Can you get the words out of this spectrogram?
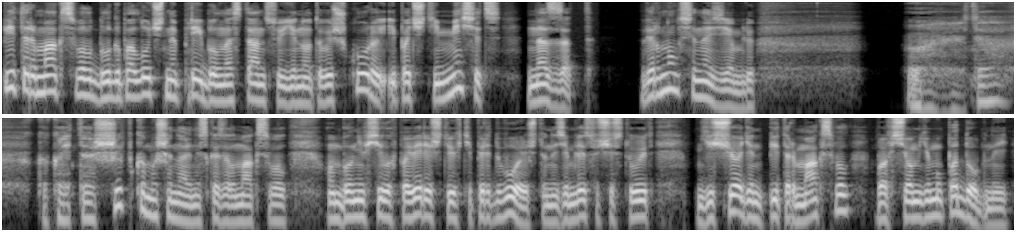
Питер Максвелл благополучно прибыл на станцию енотовой шкуры и почти месяц назад вернулся на Землю. «Это «Какая-то ошибка», — машинально сказал Максвелл. Он был не в силах поверить, что их теперь двое, что на Земле существует еще один Питер Максвелл, во всем ему подобный.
